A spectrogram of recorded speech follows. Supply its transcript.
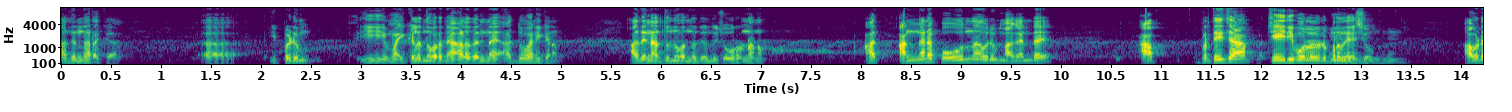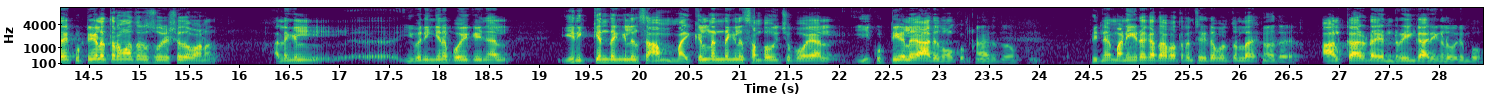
അതിൽ നടക്കുക. ഇപ്പോഴും ഈ മൈക്കിൾ എന്ന് പറഞ്ഞ ആൾ തന്നെ അധ്വാനിക്കണം. അതിനകത്തുനിന്ന് വന്ന് തിന്ന് ചോറുണ്ണണം അത് അങ്ങനെ പോകുന്ന ഒരു മകന്റെ ആ പ്രത്യേകിച്ച് ആ ചേരി പോലുള്ളൊരു പ്രദേശവും അവിടെ കുട്ടികൾ എത്രമാത്രം സുരക്ഷിതമാണ്? അല്ലെങ്കിൽ ഇവൻ ഇങ്ങനെ പോയി കഴിഞ്ഞാൽ എനിക്കെന്തെങ്കിലും സാം മൈക്കിളിന് എന്തെങ്കിലും സംഭവിച്ചു പോയാൽ ഈ കുട്ടികളെ ആര് നോക്കും? ആര് നോക്കും? പിന്നെ മണിയുടെ കഥാപാത്രം ചെയ്ത പോലത്തുള്ള ആൾക്കാരുടെ എൻട്രിയും കാര്യങ്ങളും വരുമ്പോൾ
